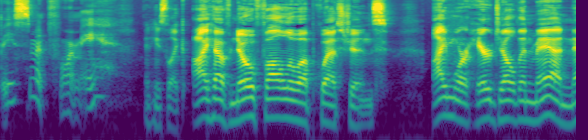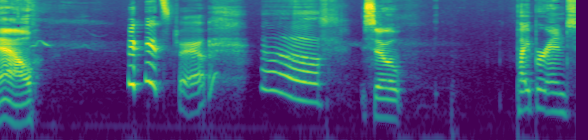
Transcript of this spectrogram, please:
basement for me. And he's like, "I have no follow-up questions. I'm more hair gel than man now." it's true. Oh, So Piper and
